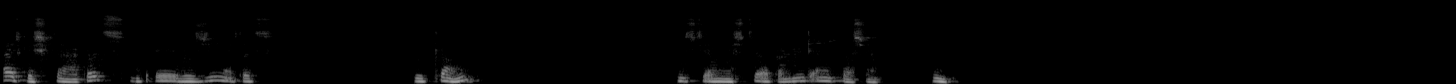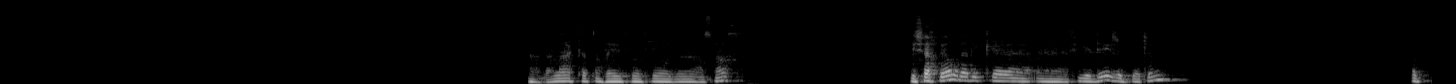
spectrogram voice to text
uitgeschakeld. Even zien of dat hier kan. Instellingen stijl kan niet aanpassen. Hm. Nou, dan laat ik dat nog even voor uh, alsnog. Je zag wel dat ik uh, uh, via deze button op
